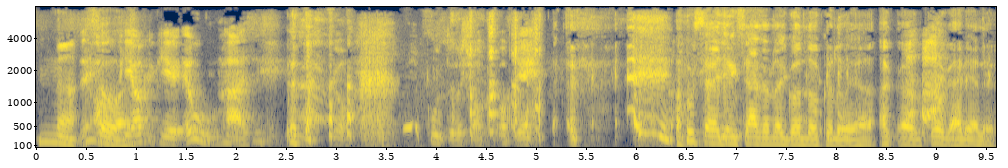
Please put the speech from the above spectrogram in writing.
Na, De Szóval. Aki, aki, ú, ház. Jó. Kultúrsok, oké. Okay. A 21. század nagy gondolkodója, a, a polgárjelő.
